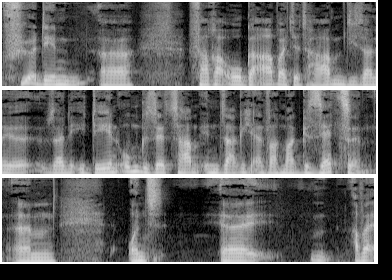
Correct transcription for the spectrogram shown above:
für den äh, Pharao gearbeitet haben, die seine, seine Ideen umgesetzt haben in, sage ich einfach mal, Gesetze. Ähm, und äh, aber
